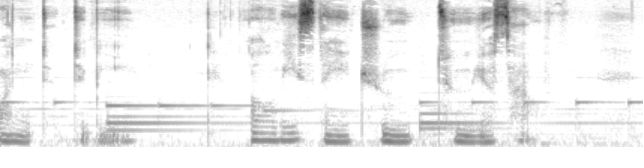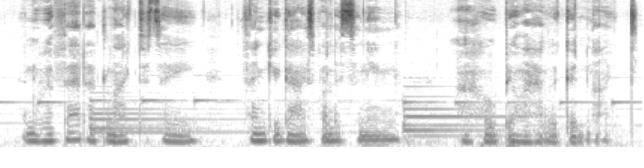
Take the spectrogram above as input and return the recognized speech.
want to be. Always stay true to yourself. And with that, I'd like to say thank you guys for listening. I hope you'll have a good night.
